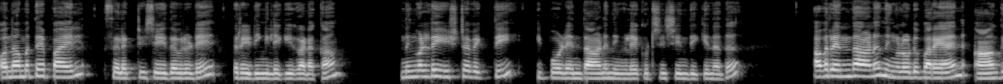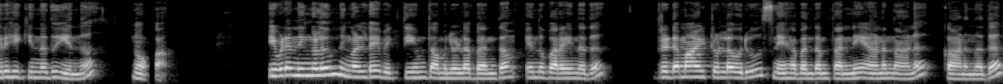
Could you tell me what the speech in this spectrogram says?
ഒന്നാമത്തെ പയൽ സെലക്ട് ചെയ്തവരുടെ റീഡിങ്ങിലേക്ക് കടക്കാം. നിങ്ങളുടെ ഇഷ്ട വ്യക്തി ഇപ്പോഴെന്താണ് നിങ്ങളെക്കുറിച്ച് ചിന്തിക്കുന്നത്? അവർ എന്താണ് നിങ്ങളോട് പറയാൻ ആഗ്രഹിക്കുന്നത് എന്ന് നോക്കാം. ഇവിടെ നിങ്ങളും നിങ്ങളുടെ വ്യക്തിയും തമ്മിലുള്ള ബന്ധം എന്ന് പറയുന്നത് ദൃഢമായിട്ടുള്ള ഒരു സ്നേഹബന്ധം തന്നെയാണെന്നാണ് കാണുന്നത്.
